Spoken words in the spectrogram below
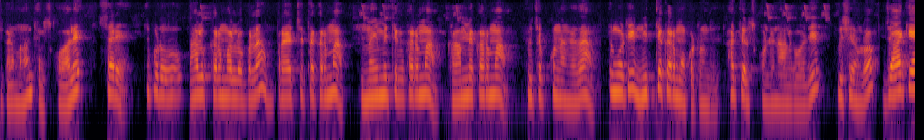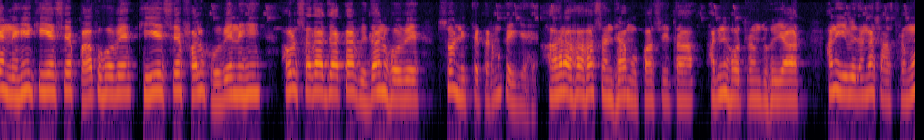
ఇక్కడ మనం తెలుసుకోవాలి. సరే ఇప్పుడు నాలుగు కర్మల లోపల ప్రాయశ్చిత్త కర్మ నైమిత్తిక కర్మ కామ్య కర్మ ఇవి చెప్పుకున్నాం కదా ఇంకోటి నిత్య కర్మ ఒకటి ఉంది అది తెలుసుకోండి నాలుగవది విషయంలో జాకే నహి కియేసే పాప హోవే కియేసే ఫల్ హోవే నహి और सदा जाका विधान होवे సో నిత్య కర్మ కయ్యే ఆరహ సంధ్యాం ఉపాసిత అగ్నిహోత్రం జుహియాత్ అని ఈ విధంగా శాస్త్రము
